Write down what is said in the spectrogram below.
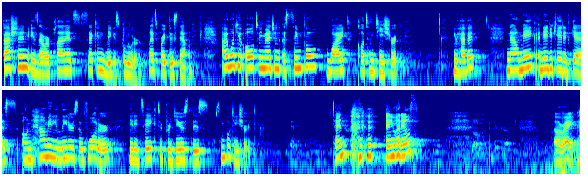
fashion is our planet's second biggest polluter. Let's break this down. I want you all to imagine a simple white cotton t-shirt you have it? Now make an educated guess on how many liters of water did it take to produce this simple t-shirt? 10. 10? Anyone else? All right,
